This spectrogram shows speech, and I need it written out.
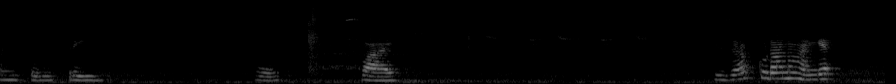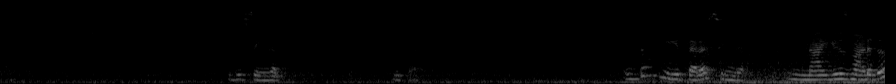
one two three four five ಹಿಜಾಬ್ ಕೂಡ ಹಾಗೆ ಇದು ಸಿಂಗಲ್ ಈ ಥರ ಇದು ಈ ಥರ ಸಿಂಗಲ್ ನಾ ಯೂಸ್ ಮಾಡೋದು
